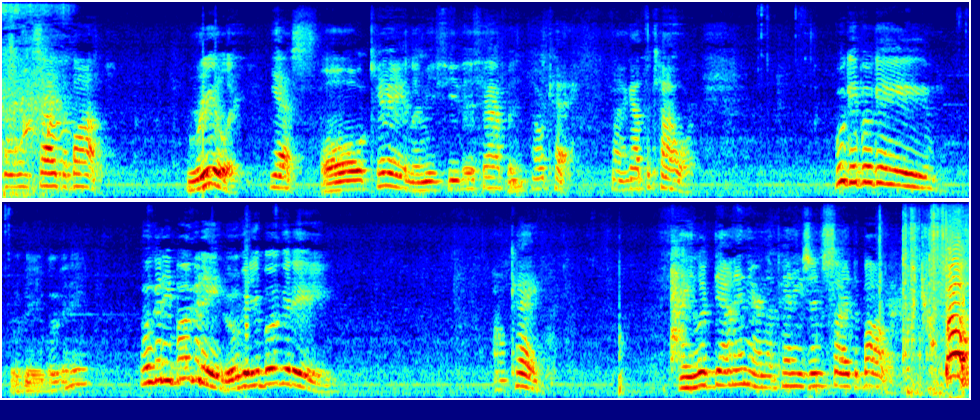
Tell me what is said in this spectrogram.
Go inside the bottle. Really? Yes. Okay, let me see this happen. Okay. Now I got the towel. Boogie boogie. Boogity boogity. Boogity boogity. Boogity boogity. Okay. Now you look down in there and the penny's inside the bottle. Oh!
